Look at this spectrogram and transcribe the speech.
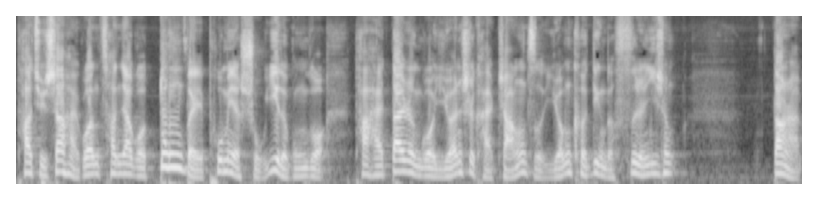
他去山海关参加过东北扑灭鼠疫的工作，他还担任过袁世凯长子袁克定的私人医生。当然，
